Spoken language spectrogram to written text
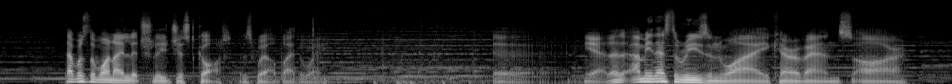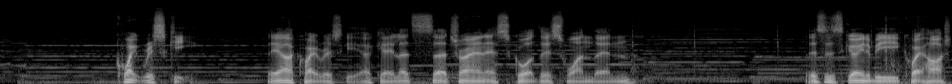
that was the one I literally just got as well, by the way. Uh, yeah, I mean, that's the reason why caravans are quite risky. They are quite risky. Okay, let's uh, try and escort this one then. This is going to be quite harsh.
